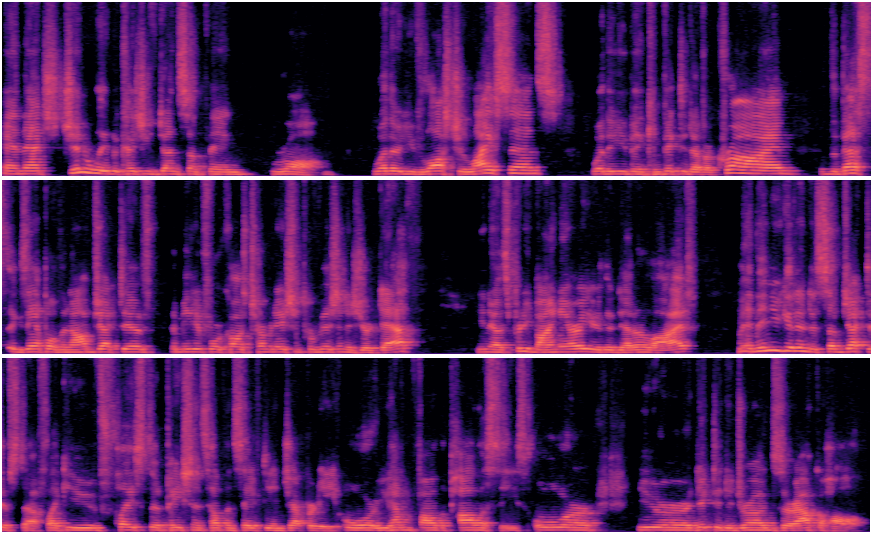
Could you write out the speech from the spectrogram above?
And that's generally because you've done something wrong whether you've lost your license, whether you've been convicted of a crime. The best example of an objective immediate for cause termination provision is your death. You know, it's pretty binary, you're either dead or alive. And then you get into subjective stuff like you've placed the patient's health and safety in jeopardy, or you haven't followed the policies, or you're addicted to drugs or alcohol.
